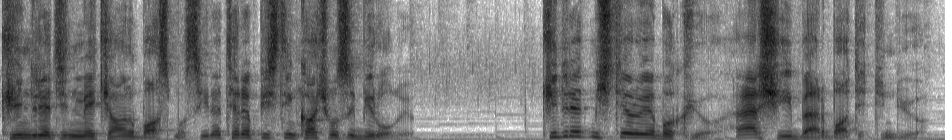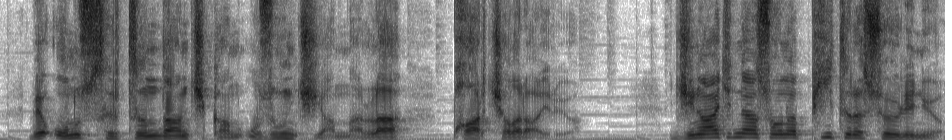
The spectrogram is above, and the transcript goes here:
Kindred'in mekanı basmasıyla terapistin kaçması bir oluyor. Kindred Mysterio'ya bakıyor. Her şeyi berbat ettin diyor. Ve onu sırtından çıkan uzun çıyanlarla parçalara ayırıyor. Cinayetinden sonra Peter'a söyleniyor.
